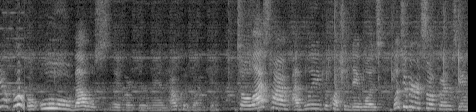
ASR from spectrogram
Yeah, Oh, ooh, that was slick right there, man. I could have gotten hit. So last time, I believe the question day was, what's your favorite Sonic Riders game?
